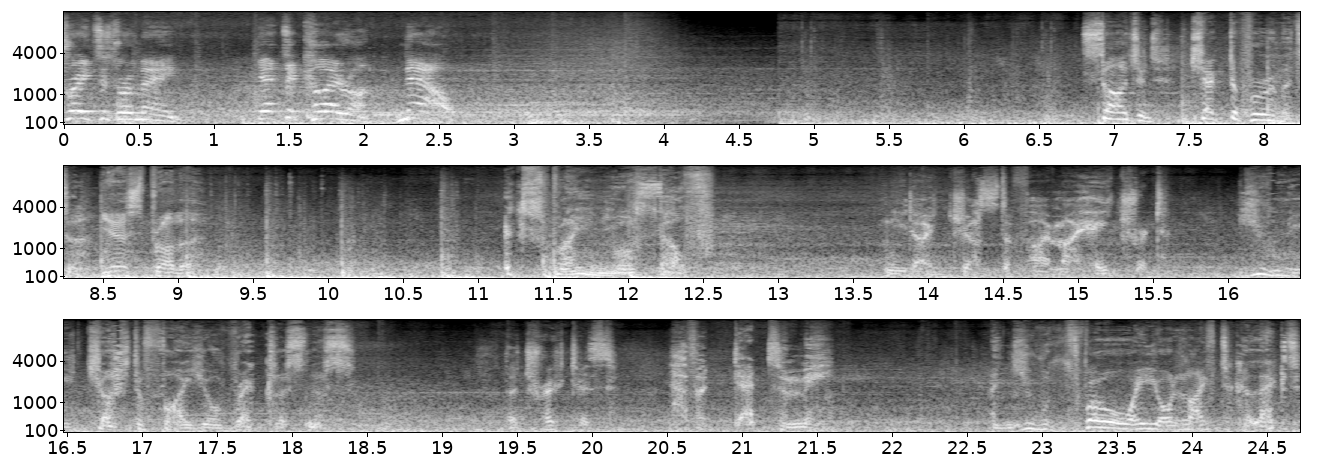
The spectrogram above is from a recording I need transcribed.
traitors remain. Get to Chairon, now! Sergeant, check the perimeter. Yes, brother. Explain yourself. Need I justify my hatred? You need justify your recklessness. The traitors have a debt to me. And you will throw away your life to collect?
